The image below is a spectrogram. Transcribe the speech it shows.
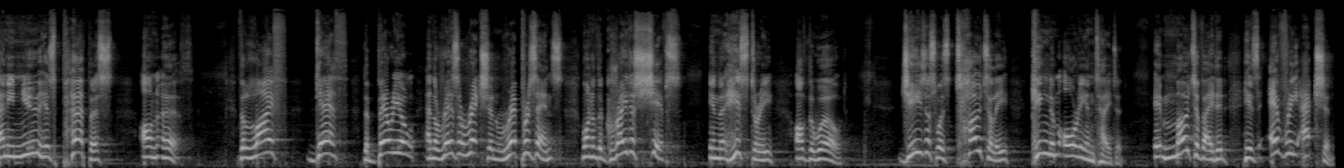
and he knew his purpose on earth. The life, death, the burial and the resurrection represents one of the greatest shifts in the history of the world. Jesus was totally kingdom orientated. It motivated his every action.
